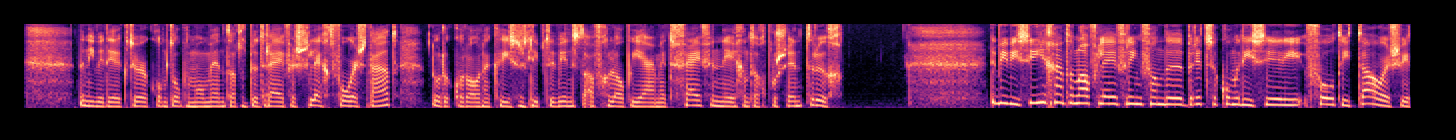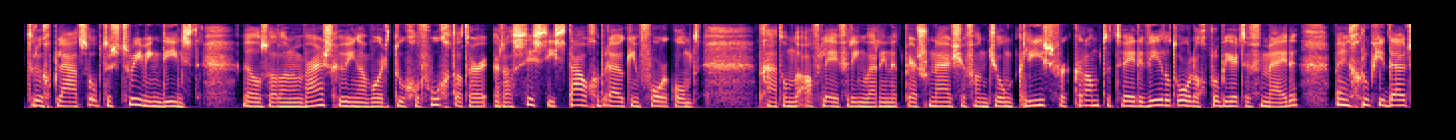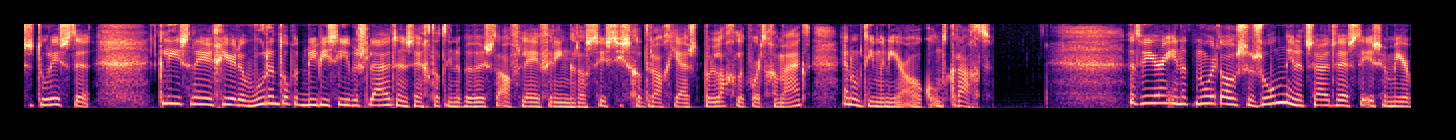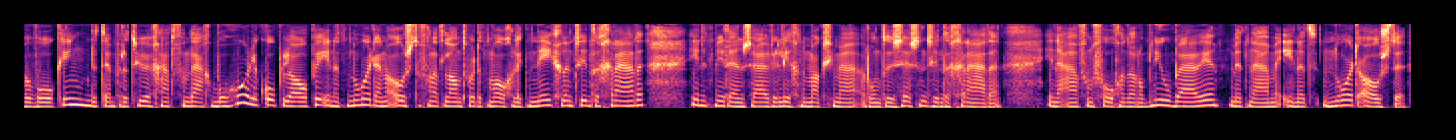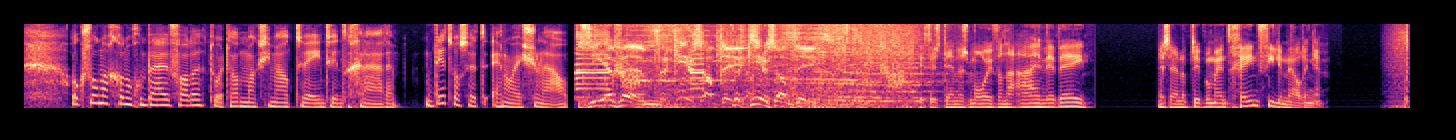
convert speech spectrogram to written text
De nieuwe directeur komt op een moment dat het bedrijf er slecht voor staat. Door de coronacrisis liep de winst afgelopen jaar met 95% terug. De BBC gaat een aflevering van de Britse comedyserie Faulty Towers weer terugplaatsen op de streamingdienst. Wel zal er een waarschuwing aan worden toegevoegd dat er racistisch taalgebruik in voorkomt. Het gaat om de aflevering waarin het personage van John Cleese verkrampt de Tweede Wereldoorlog probeert te vermijden bij een groepje Duitse toeristen. Cleese reageerde woedend op het BBC-besluit en zegt dat in de bewuste aflevering racistisch gedrag juist belachelijk wordt gemaakt en op die manier ook ontkracht. Het weer in het noordoosten zon. In het zuidwesten is er meer bewolking. De temperatuur gaat vandaag behoorlijk oplopen. In het noorden en oosten van het land wordt het mogelijk 29 graden. In het midden en zuiden liggen de maxima rond de 26 graden. In de avond volgen dan opnieuw buien, met name in het noordoosten. Ook zondag kan nog een bui vallen. Het wordt dan maximaal 22 graden. Dit was het NOS Journaal. ZFM, verkeersupdate. verkeersupdate. Dit is Dennis Mooij van de ANWB. Er zijn op dit moment geen filemeldingen.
